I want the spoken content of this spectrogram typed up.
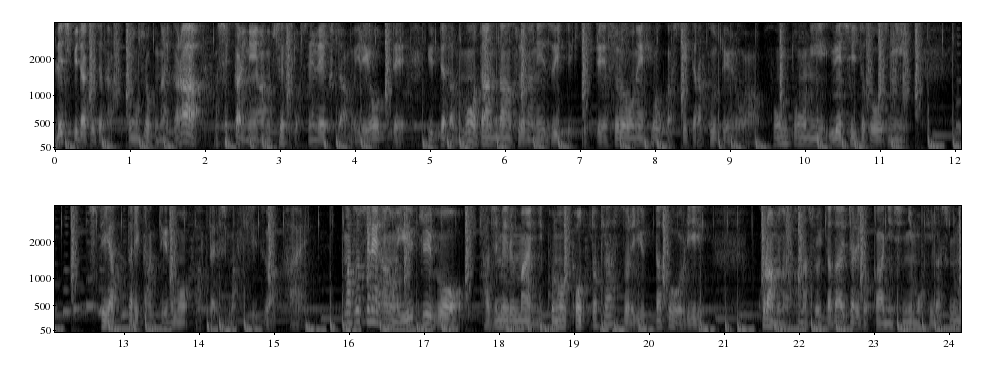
レシピだけじゃなく面白くないから、まあ、しっかりねあのシェフとして、ね、レクチャーも入れようって言ってたのもだんだんそれが根付いてきててそれをね評価していただくというのが本当に嬉しいと同時にしてやったり感っていうのもあったりします実は。はい。まあ、そしてねあの YouTube を始める前にこのポッドキャストで言った通りコラムの話をいただいたりとか西にも東にも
